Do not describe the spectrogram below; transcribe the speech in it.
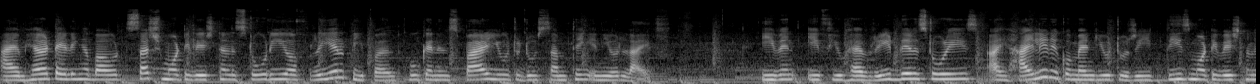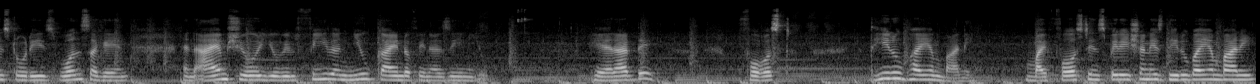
I am here telling about such motivational story of real people who can inspire you to do something in your life. Even if you have read their stories, I highly recommend you to read these motivational stories once again and I am sure you will feel a new kind of energy in you. Here are they. First, Dhirubhai Ambani. My first inspiration is Dhirubhai Ambani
